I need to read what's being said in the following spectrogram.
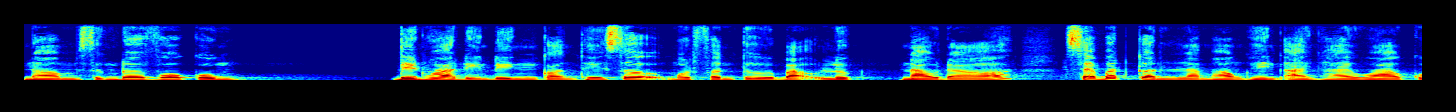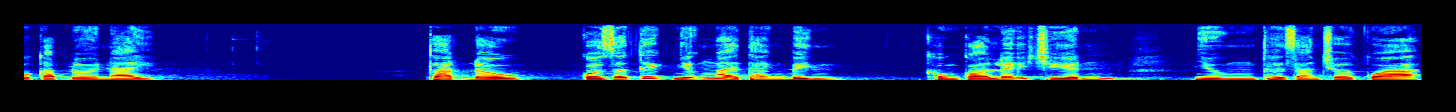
nòm xứng đôi vô cùng. Đến Hòa Đình Đình còn thấy sợ một phần tử bạo lực nào đó sẽ bất cần làm hỏng hình ảnh hài hòa của cặp đôi này. Thoạt đầu, cô rất thích những ngày thanh bình, không có lệ chiến, nhưng thời gian trôi qua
